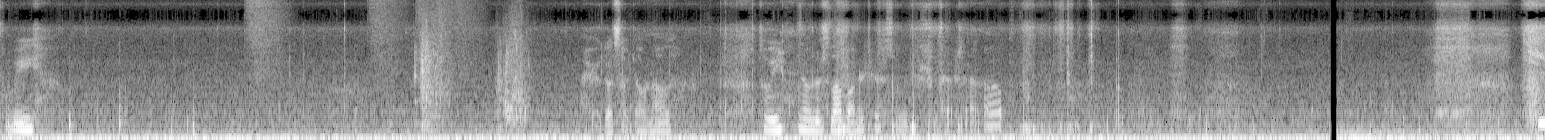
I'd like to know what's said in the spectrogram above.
Three. There we go, so I don't know. So we, you know, there's lava under here, so we just refresh that up. How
